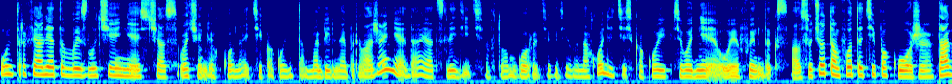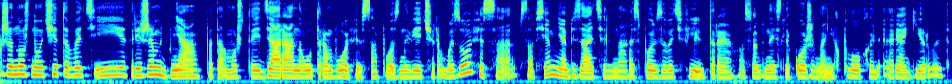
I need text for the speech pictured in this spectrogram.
ультрафиолетового излучения. Сейчас очень легко найти какое-нибудь там мобильное приложение да, и отследить в том городе, где вы находитесь, какой сегодня УФ-индекс. А с учетом фото фототипа кожи. Также нужно учитывать и режим дня, потому что идя рано утром в офис, а поздно вечером из офиса, совсем не обязательно использовать фильтры, особенно если кожа на них плохо реагирует.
